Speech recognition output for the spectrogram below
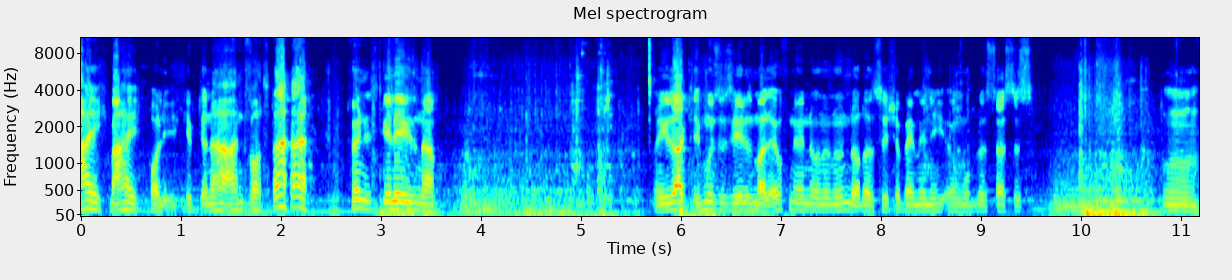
Mach ich, mach ich, Polly. Ich gebe dir eine Antwort, wenn ich es gelesen habe. Wie gesagt, ich muss es jedes Mal öffnen und und und, oder ja bei mir nicht irgendwo bloß, dass es... Hm.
